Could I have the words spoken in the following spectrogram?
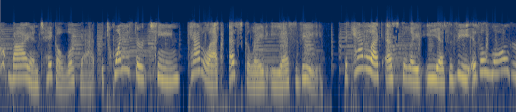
Stop by and take a look at the 2013 Cadillac Escalade ESV. The Cadillac Escalade ESV is a longer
